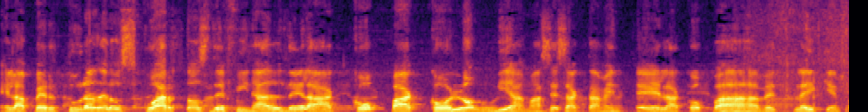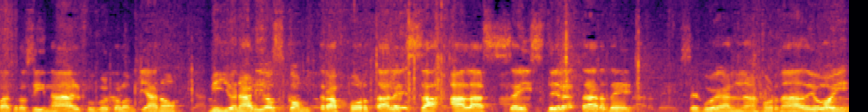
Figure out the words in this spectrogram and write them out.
la apertura de los cuartos de final de la Copa Colombia, más exactamente la Copa Betplay, quien patrocina el fútbol colombiano. Millonarios contra Fortaleza a las 6 de la tarde. Se juegan en la jornada de hoy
